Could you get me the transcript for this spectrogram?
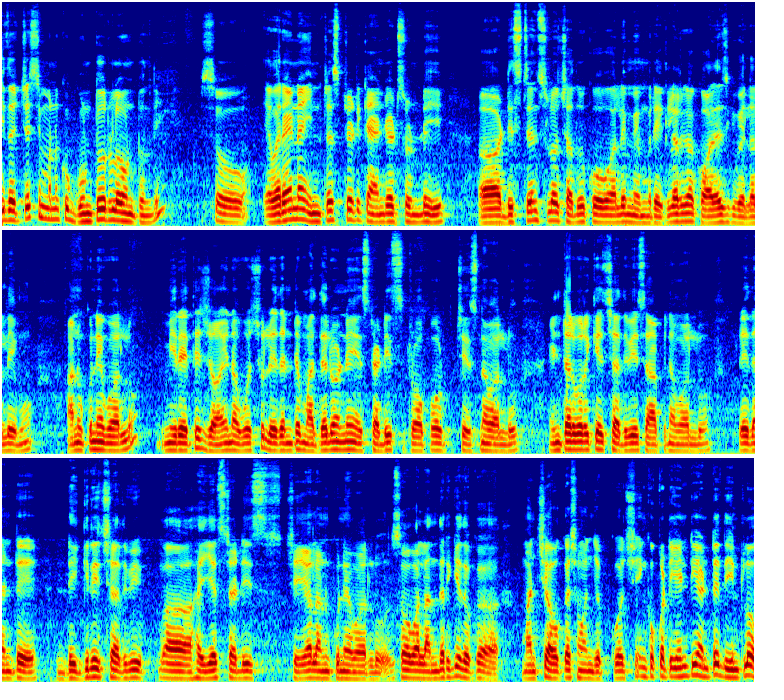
ఇది వచ్చేసి మనకు గుంటూరులో ఉంటుంది. సో ఎవరైనా ఇంట్రెస్టెడ్ క్యాండిడేట్స్ ఉండి డిస్టెన్స్లో చదువుకోవాలి మేము రెగ్యులర్గా కాలేజ్కి వెళ్ళలేము. అనుకునే వాళ్ళు మీరైతే జాయిన్ అవ్వచ్చు. లేదంటే మధ్యలోనే స్టడీస్ డ్రాప్ అవుట్ చేసిన వాళ్ళు ఇంటర్ వరకే చదివేసి ఆపిన వాళ్ళు లేదంటే డిగ్రీ చదివి హయ్యర్ స్టడీస్ చేయాలనుకునే వాళ్ళు. సో వాళ్ళందరికీ ఇది ఒక మంచి అవకాశం అని చెప్పుకోవచ్చు. ఇంకొకటి ఏంటి అంటే దీంట్లో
